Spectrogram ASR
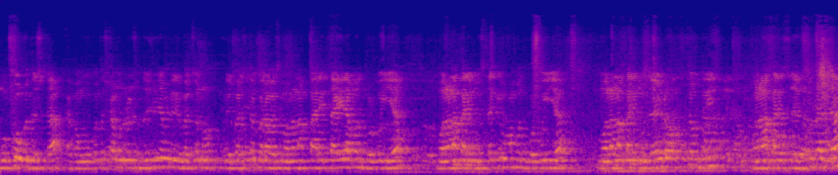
মুখ্য উপদেষ্টা এবং উপদেষ্টা মণ্ডলীর সদস্য হিসেবে নির্বাচন নির্বাচিত করা হয়েছে। মৌলানা কারি তাহির আহমদ বড়বইয়া মৌলানা কারি মুস্তাকিম মোহাম্মদ বড়বইয়া মৌলানা কারি মুজাহিদ চৌধুরী, মৌলানা কারি সৈয়দুর রাজা,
